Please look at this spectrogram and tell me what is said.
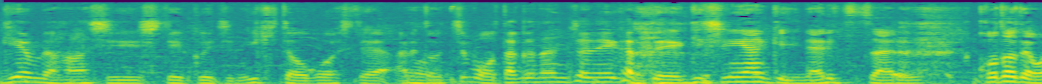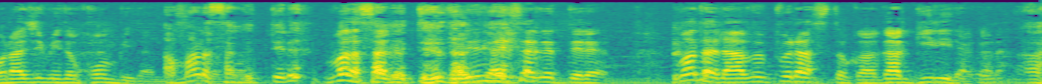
ゲームの話していくうちに意気投合してあれどっちもオタクなんじゃねえかって疑心暗鬼になりつつある ことでおなじみのコンビなんですあ、けど。まだ探ってる？まだ探ってる全然探ってる。まだラブプラスとかがギリだからあ。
